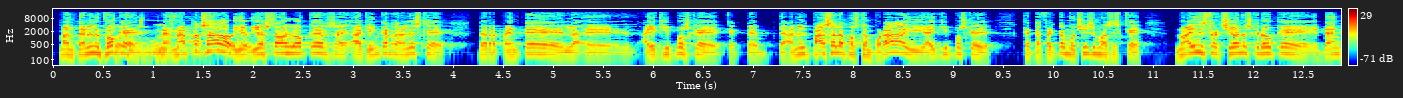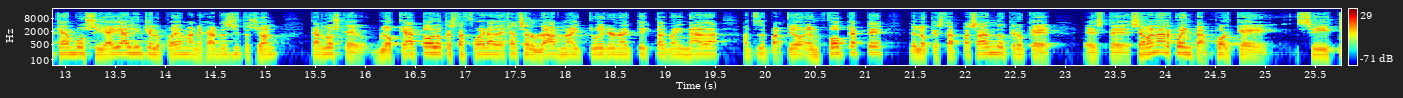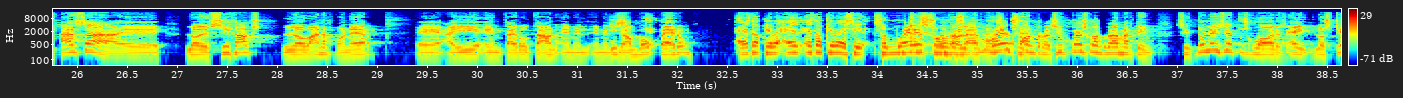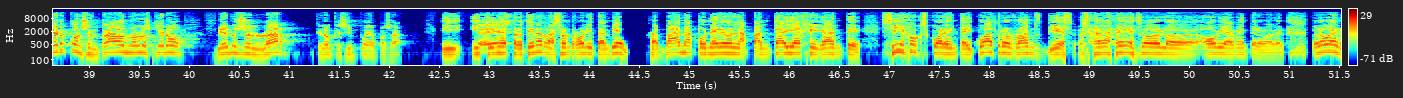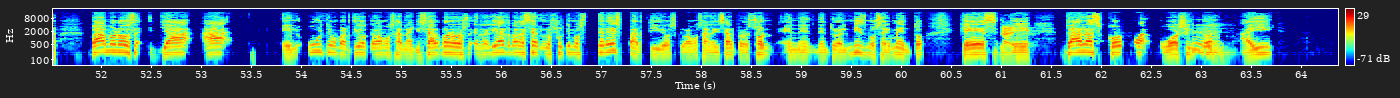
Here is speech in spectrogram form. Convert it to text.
Mantén el enfoque. Me, ha pasado. Yo, yo, he estado en lockers eh, aquí en Cardenales que de repente eh, hay equipos que, te, dan el pase a la postemporada y hay equipos que, te afectan muchísimo. Así es que no hay distracciones. Creo que Dan Campbell, si hay alguien que lo puede manejar de esa situación, Carlos, que bloquea todo lo que está fuera, deja el celular, no hay Twitter, no hay TikTok, no hay nada antes del partido. Enfócate de lo que está pasando. Creo que este, se van a dar cuenta porque si pasa eh, lo de Seahawks, lo van a poner eh, ahí en Titletown en el, en el Jumbo, pero es lo, que, es, lo que iba a decir. Son muchas puedes controlar, puedes controlar, sí puedes controlar, Martín. Si tú le dices a tus jugadores, hey, los quiero concentrados, no los quiero viendo su celular, creo que sí puede pasar. Y, tiene, pero tiene razón Rolly también. O sea, van a poner en la pantalla gigante Seahawks 44, Rams 10. O sea, eso obviamente lo va a ver. Pero bueno, vámonos ya a el último partido que vamos a analizar. Bueno, en realidad van a ser los últimos tres partidos que vamos a analizar, pero son dentro del mismo segmento, que es eh, Dallas contra Washington. Hmm. Ahí,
